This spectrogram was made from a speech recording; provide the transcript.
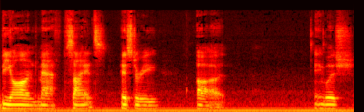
beyond math, science, history, uh English,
